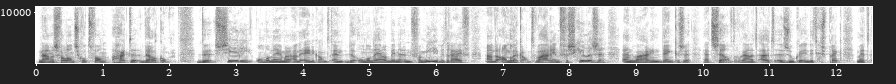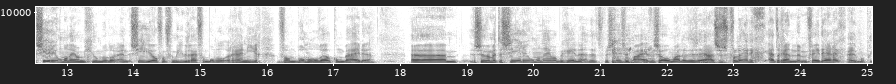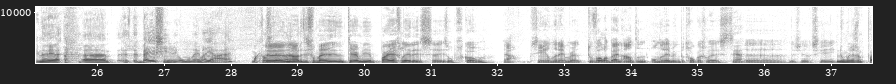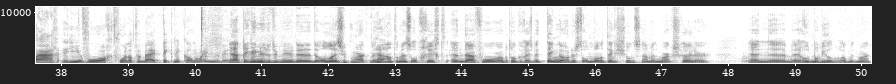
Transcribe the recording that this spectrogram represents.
Namens Van Landschot van harte welkom. De serie-ondernemer aan de ene kant en de ondernemer binnen een familiebedrijf aan de andere kant. Waarin verschillen ze en waarin denken ze hetzelfde? We gaan het uitzoeken in dit gesprek met serie-ondernemer Michiel Muller en CEO van familiebedrijf Van Bommel, Reinier van Bommel. Welkom beiden. Ehm, zullen we met de serie-ondernemer beginnen? Dat beslis ik maar even zomaar. Dat is, ja, dat is volledig at random. Vind je het erg? Helemaal prima. Nee, hè? Ehm, ben je serie-ondernemer? Ja, hè? Mag je wel Eh, nou, dit is voor mij een term die een paar jaar geleden is, eh, is opgekomen. Ja, serieondernemer. Toevallig bij een aantal ondernemingen betrokken geweest. Ja. Eh, dus ja, serie. Noem er eens een paar hiervoor, voordat we bij Picnic komen waar je nu mee bent. Ja, Picnic nu natuurlijk nu de, de online supermarkt met Ja. een aantal mensen opgericht. En daarvoor betrokken geweest bij Tango, dus de onbemande tankstations, samen met Mark Schreuder. En bij Roetmobiel, ook met Mark.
